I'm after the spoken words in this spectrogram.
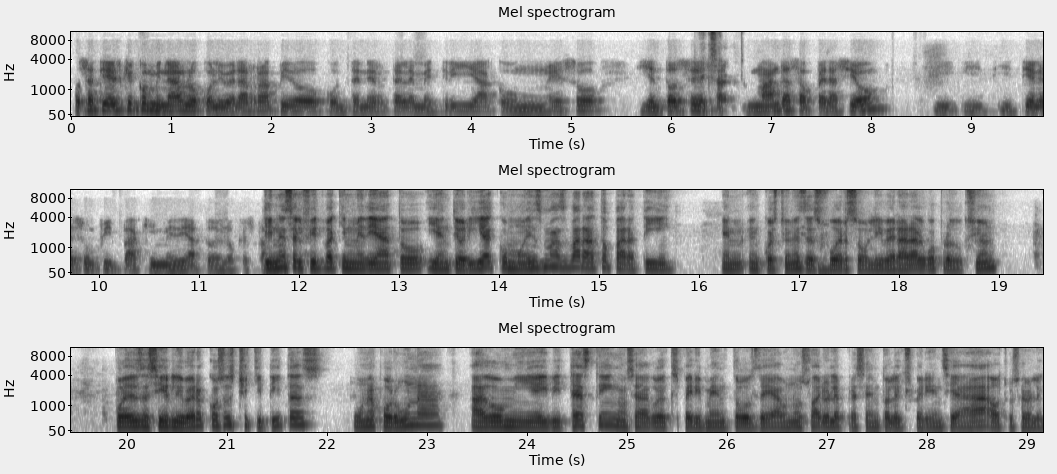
o sea, tienes que combinarlo con liberar rápido, con tener telemetría, con eso, y entonces mandas a operación y, tienes un feedback inmediato de lo que está Tienes el feedback inmediato y en teoría como es más barato para ti en, en cuestiones de esfuerzo liberar algo a producción, puedes decir, libero cosas chiquititas, una por una, hago mi A-B testing, o sea, hago experimentos de a un usuario le presento la experiencia A, a otro usuario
